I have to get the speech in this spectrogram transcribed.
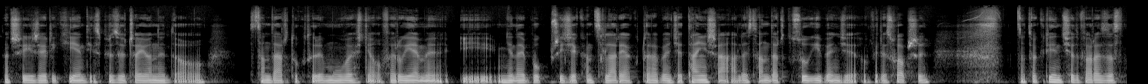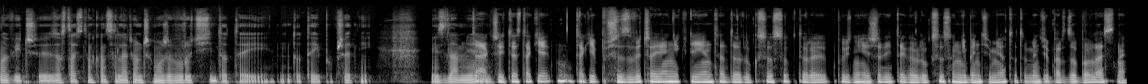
Znaczy, jeżeli klient jest przyzwyczajony do standardu, który mu właśnie oferujemy i nie daj Bóg przyjdzie kancelaria, która będzie tańsza, ale standard usługi będzie o wiele słabszy, no to klient się dwa razy zastanowi, czy zostać tą kancelarią, czy może wrócić do tej, do tej poprzedniej. Więc dla mnie... Tak, czyli to jest takie, takie przyzwyczajenie klienta do luksusu, który później, jeżeli tego luksusu nie będzie miał, to to będzie bardzo bolesne.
